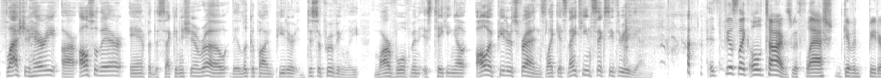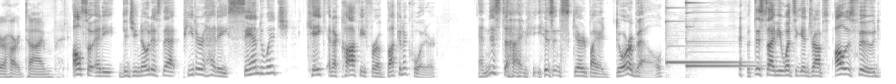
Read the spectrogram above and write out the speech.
Flash and Harry are also there, and for the second issue in a row, they look upon Peter disapprovingly. Marv Wolfman is taking out all of Peter's friends like it's 1963 again. It feels like old times with Flash giving Peter a hard time. Also, Eddie, did you notice that Peter had a sandwich, cake, and a coffee for a buck and a quarter? And this time he isn't scared by a doorbell. But this time he once again drops all his food,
